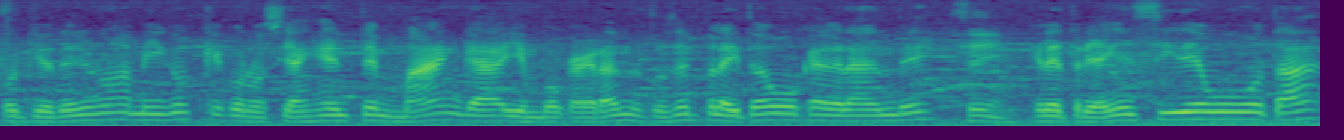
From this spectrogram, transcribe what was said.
Porque yo tenía unos amigos que conocían gente en Manga y en Boca Grande. Entonces el pleito de Boca Grande, que le traían el CD de Bogotá,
